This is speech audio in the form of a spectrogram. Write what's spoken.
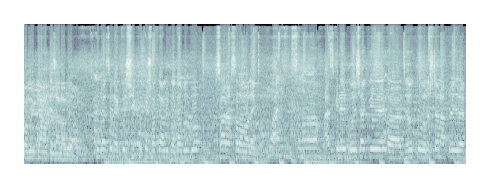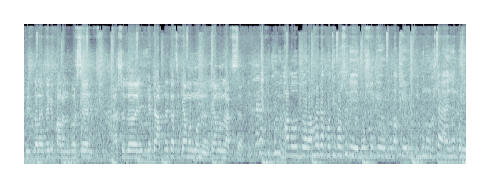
কমেন্টে আমাকে জানাবেন। বুঝতে পারছেন? একজন শিক্ষকের সাথে আমি কথা বলব। স্যার আসসালামু আলাইকুম। আসসালাম। আজকের এই বৈশাখে যেহেতু অনুষ্ঠান আপনি বিদ্যালয় থেকে পালন করছেন আসলে এটা আপনার কাছে কেমন মনে কেমন লাগছে আর কি? খুবই ভালো উদ্যোগ। আমরা এটা প্রতি বছরই এই বৈশাখে উপলক্ষে বিভিন্ন অনুষ্ঠান আয়োজন করি।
